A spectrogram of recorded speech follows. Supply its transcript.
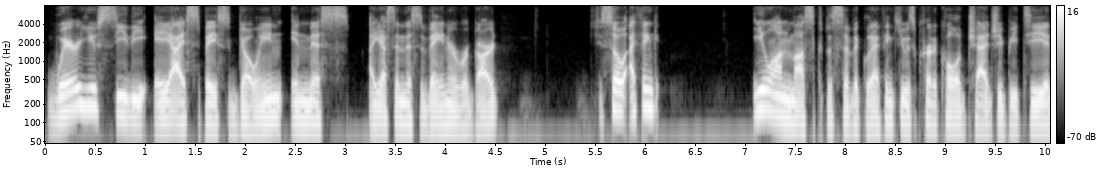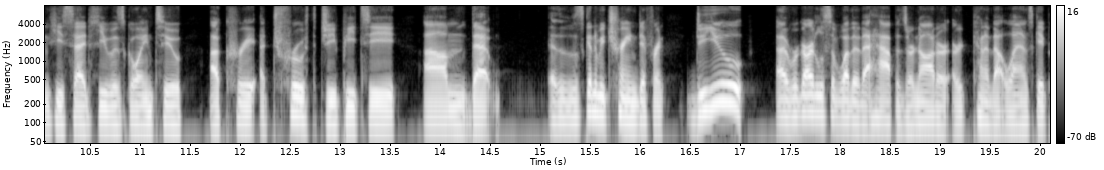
where you see the AI space going in this, I guess, in this vein or regard. So I think Elon Musk specifically, I think he was critical of ChatGPT, and he said he was going to uh, create a truth GPT um, that was going to be trained different. Do you uh, regardless of whether that happens or not, or, or, kind of that landscape,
